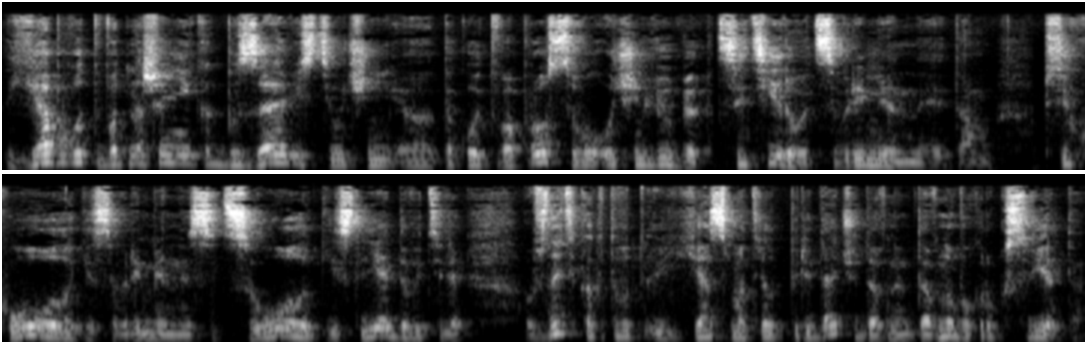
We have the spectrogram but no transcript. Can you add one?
Я бы вот в отношении как бы зависти очень э, такой вот вопрос, его очень любят цитировать современные там психологи, современные социологи, исследователи. Вы знаете, как-то вот я смотрел передачу давным-давно «Вокруг света».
